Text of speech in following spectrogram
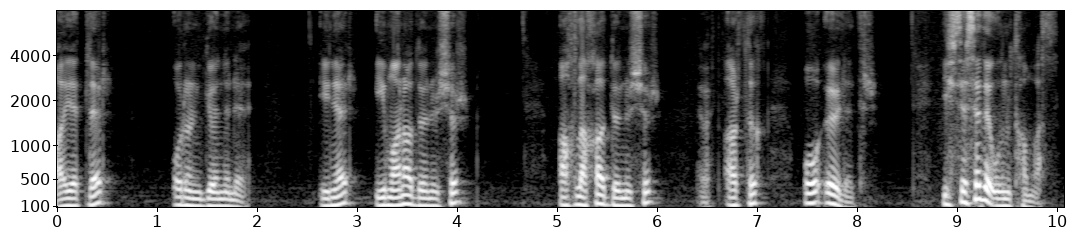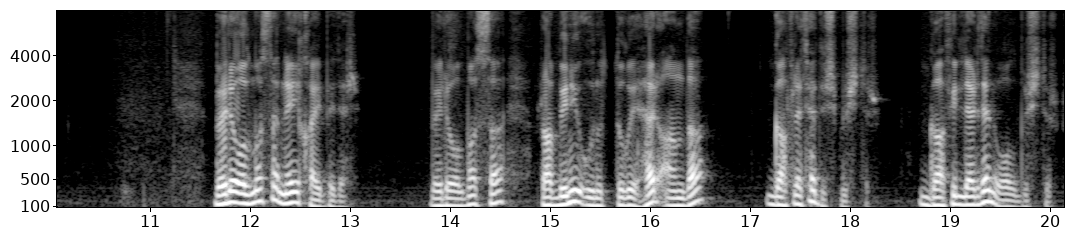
ayetler onun gönlüne iner, imana dönüşür, ahlaka dönüşür. Evet, artık o öyledir. İstese de unutamaz. Böyle olmazsa neyi kaybeder? Böyle olmazsa Rabbini unuttuğu her anda gaflete düşmüştür. Gafillerden olmuştur.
